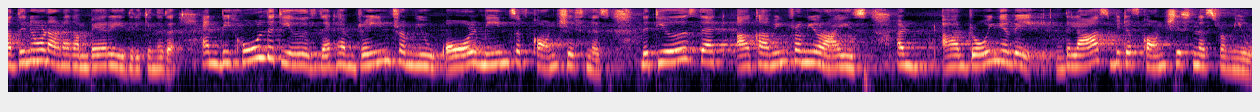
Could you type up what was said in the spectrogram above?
അതിനോടാണ് കമ്പയർ ചെയ്തിരിക്കുന്നത് ആൻഡ് ബിഹോൾഡ് ദ ടിയേഴ്സ് ദാറ്റ് ഹാവ് ഡ്രെയിൻ ഫ്രം യു ഓൾ മീൻസ് ഓഫ് കോൺഷ്യസ്നെസ് ദ ടിയേഴ്സ് ദാറ്റ് ആർ കമ്മിങ് ഫ്രം യുവർ ഐസ് ആർ ഡ്രോയിങ് അവേ ദ ലാസ്റ്റ് ബിറ്റ് ഓഫ് കോൺഷ്യസ്നെസ് ഫ്രം യു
